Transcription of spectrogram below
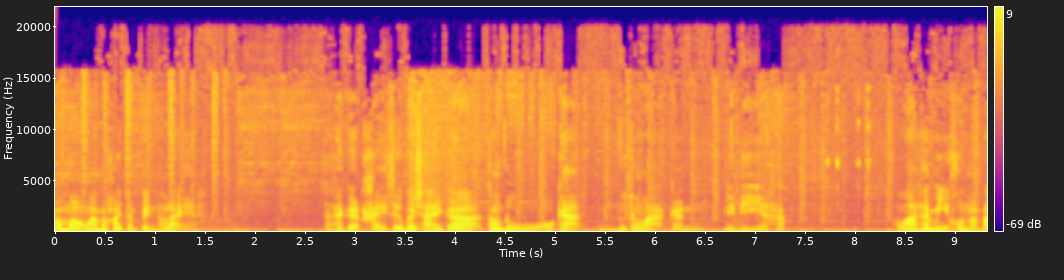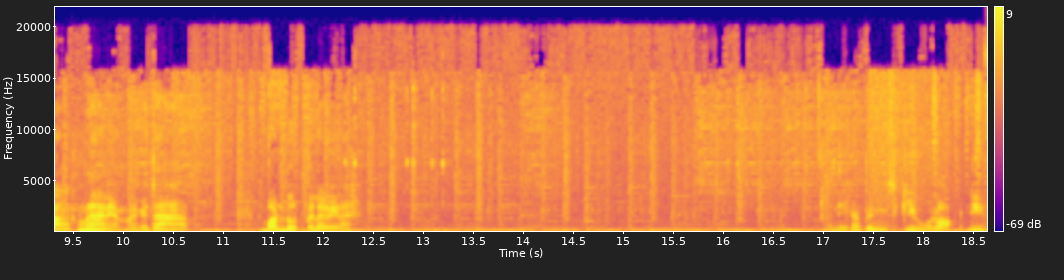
ก็มองว่าไม่ค่อยจำเป็นเท่าไหร่แต่ถ้าเกิดใครซื้อไปใช้ก็ต้องดูโอกาสดูจังหวะกันดีๆนะครับ เพราะว่าถ้ามีคนมาบังข้างหน้าเนี่ย มันก็จะบอลหลุดไปเลยนะ อันนี้ก็เป็นสกิลหลอกดิฟ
